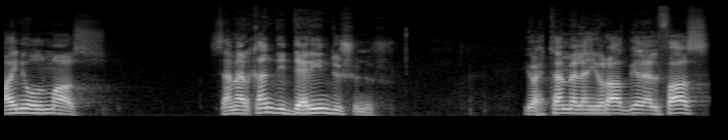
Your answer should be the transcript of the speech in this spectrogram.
Aynı olmaz. Semerkandi derin düşünür. Yuhtemelen yurad bil elfaz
